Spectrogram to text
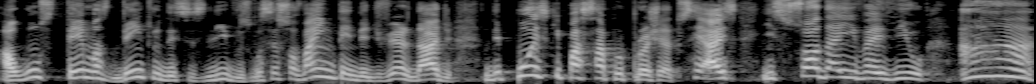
Alguns temas dentro desses livros você só vai entender de verdade depois depois que passar por projetos reais e só daí vai vir o ah,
